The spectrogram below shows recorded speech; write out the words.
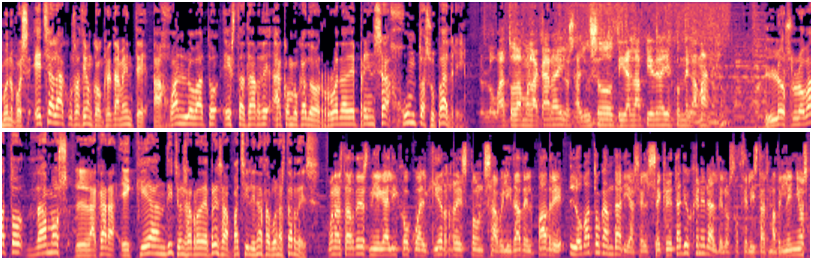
Bueno, pues hecha la acusación concretamente a Juan Lobato, esta tarde ha convocado rueda de prensa junto a su padre. Los Lobato damos la cara y los Ayuso tiran la piedra y esconden la mano, ¿no? Los Lobato damos la cara. ¿Y qué han dicho en esa rueda de prensa? Pachi Linaza, buenas tardes. Buenas tardes. Niega el hijo cualquier responsabilidad del padre. Lobato Gandarias, el secretario general de los socialistas madrileños,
